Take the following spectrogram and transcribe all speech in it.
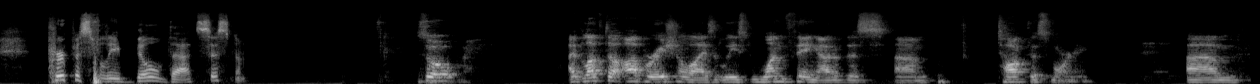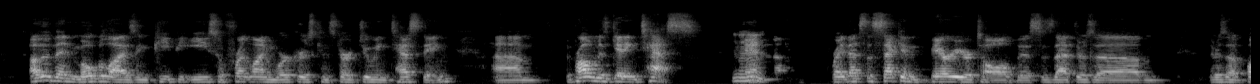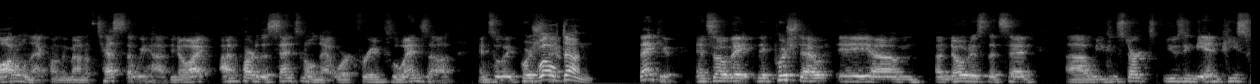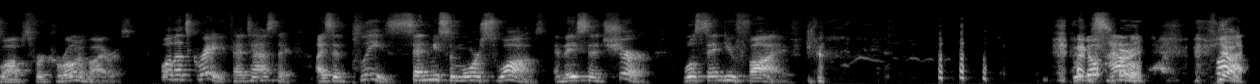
purposefully build that system. So I'd love to operationalize at least one thing out of this um, talk this morning. Um, other than mobilizing PPE so frontline workers can start doing testing, um, the problem is getting tests. Mm-hmm. And uh, right, that's the second barrier to all of this is that there's a there's a bottleneck on the amount of tests that we have. You know, I, I'm part of the Sentinel network for influenza, and so they pushed. Well out, done. Thank you. And so they they pushed out a um, a notice that said uh, you can start using the NP swabs for coronavirus. Well, that's great. Fantastic. I said, please send me some more swabs. And they said, sure, we'll send you five. we don't sorry. have a Five. Yeah.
